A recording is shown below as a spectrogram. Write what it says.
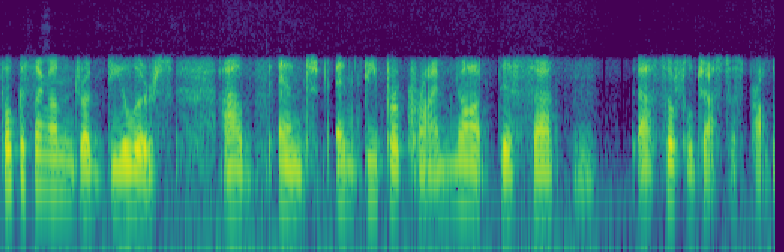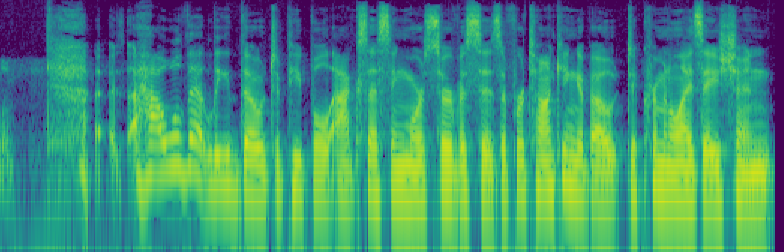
focusing on the drug dealers uh, and and deeper crime, not this uh, uh, social justice problem. Uh, how will that lead, though, to people accessing more services? If we're talking about decriminalization,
